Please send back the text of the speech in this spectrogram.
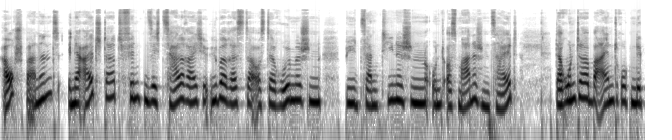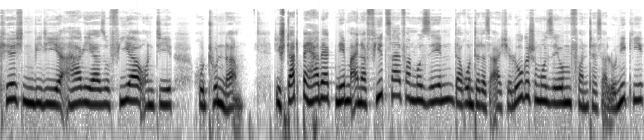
Auch spannend, in der Altstadt finden sich zahlreiche Überreste aus der römischen, byzantinischen und osmanischen Zeit, darunter beeindruckende Kirchen wie die Hagia Sophia und die Rotunda. Die Stadt beherbergt neben einer Vielzahl von Museen, darunter das Archäologische Museum von Thessaloniki,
